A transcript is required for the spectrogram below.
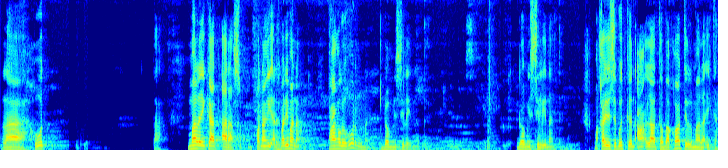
lahut malaikat aras penanggi aras di mana pangluhurna domisilina teh nanti. maka disebutkan a'la tabaqatil malaika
